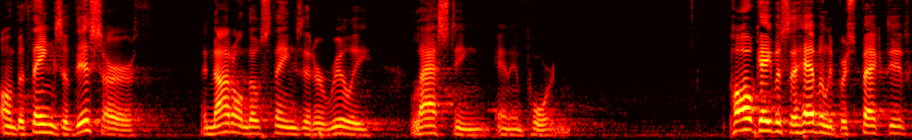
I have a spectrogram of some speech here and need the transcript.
on the things of this earth and not on those things that are really lasting and important. Paul gave us a heavenly perspective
